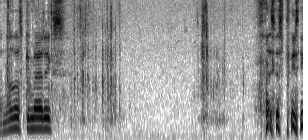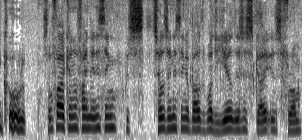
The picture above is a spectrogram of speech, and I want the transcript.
Another schematics. this is pretty cool. So far I cannot find anything which tells anything about what year this guy is from.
